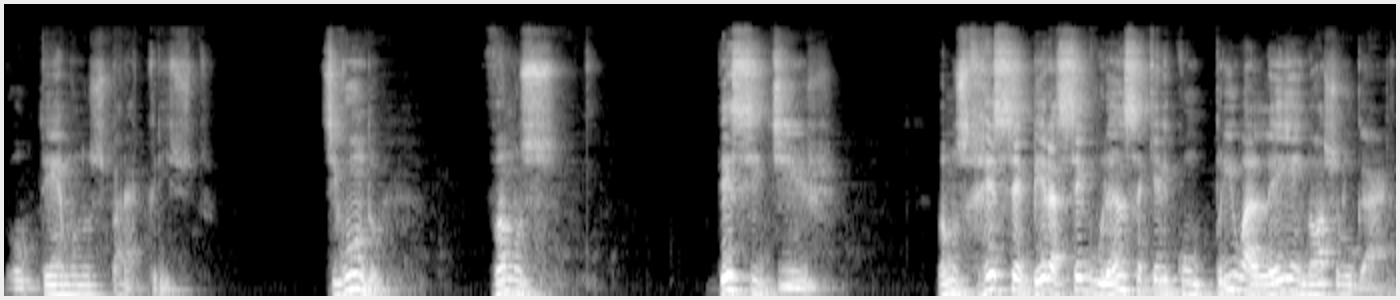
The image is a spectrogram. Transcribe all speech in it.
Voltemos-nos para Cristo. Segundo, vamos decidir, vamos receber a segurança que Ele cumpriu a lei em nosso lugar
